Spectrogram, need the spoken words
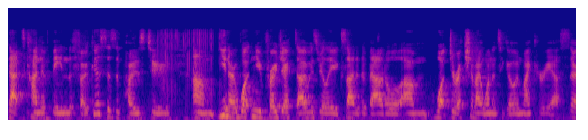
that's kind of been the focus as opposed to um, you know what new project i was really excited about or um, what direction i wanted to go in my career so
